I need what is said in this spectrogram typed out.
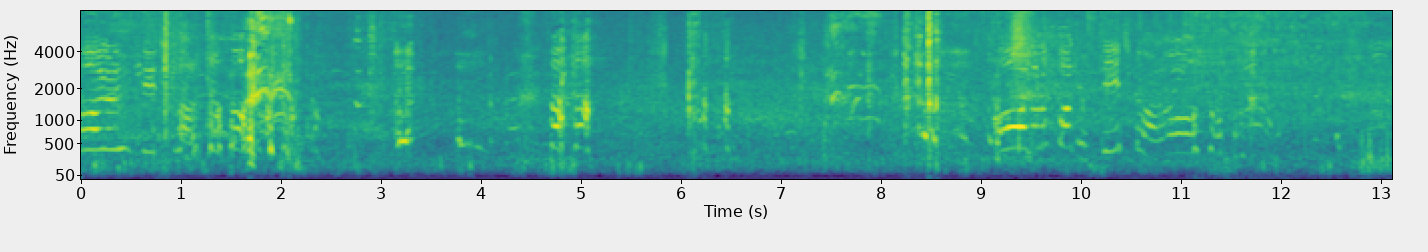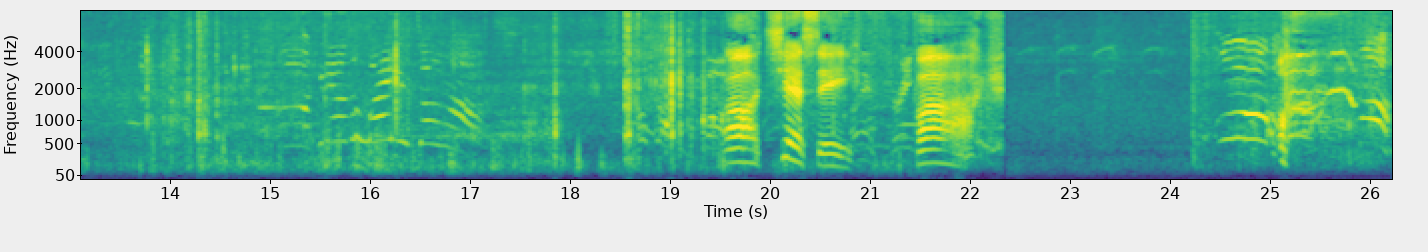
Oh, I got a stitch cut. Oh, I got a fucking stitch cut. Oh. oh, get out of the way, you dumbass. Oh, Jesse. Fuck. Oh, fuck.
